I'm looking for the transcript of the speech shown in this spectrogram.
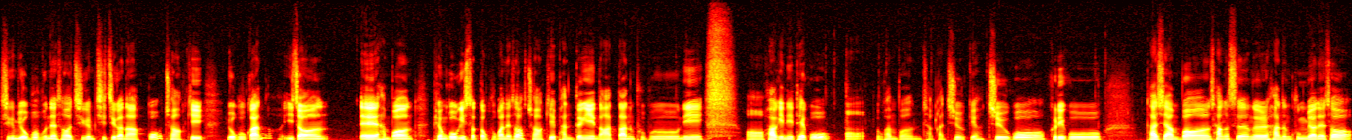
지금 요 부분에서 지금 지지가 나왔고 정확히 요 구간 이전 에 한번 변곡이 있었던 구간에서 정확히 반등이 나왔다는 부분이 어, 확인이 되고 어, 이거 한번 잠깐 지울게요. 지우고 그리고 다시 한번 상승을 하는 국면에서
